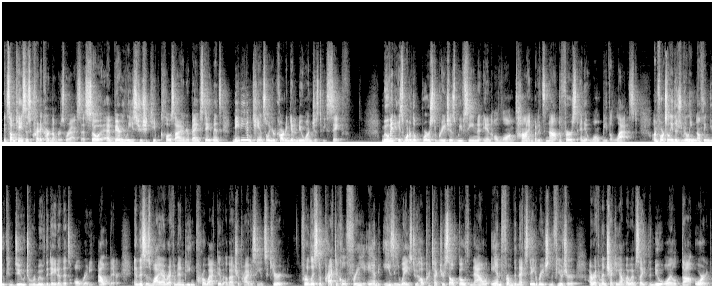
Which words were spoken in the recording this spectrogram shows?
In some cases, credit card numbers were accessed, so at very least, you should keep close eye on your bank statements, maybe even cancel your card and get a new one just to be safe. MOVEit is one of the worst breaches we've seen in a long time, but it's not the first and it won't be the last. Unfortunately, there's really nothing you can do to remove the data that's already out there, and this is why I recommend being proactive about your privacy and security. For a list of practical, free, and easy ways to help protect yourself both now and from the next data breach in the future, I recommend checking out my website, thenewoil.org.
